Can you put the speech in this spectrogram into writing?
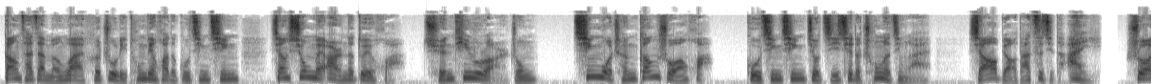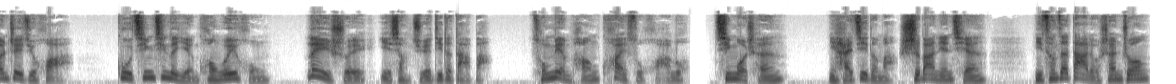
刚才在门外和助理通电话的顾青青，将兄妹二人的对话全听入了耳中。清墨尘刚说完话，顾青青就急切地冲了进来，想要表达自己的爱意。说完这句话，顾青青的眼眶微红，泪水也像决堤的大坝从面庞快速滑落。清墨尘，你还记得吗？十八年前，你曾在大柳山庄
